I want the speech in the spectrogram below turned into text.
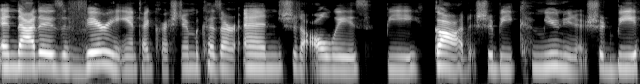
And that is very anti Christian because our end should always be God. It should be communion. It should be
